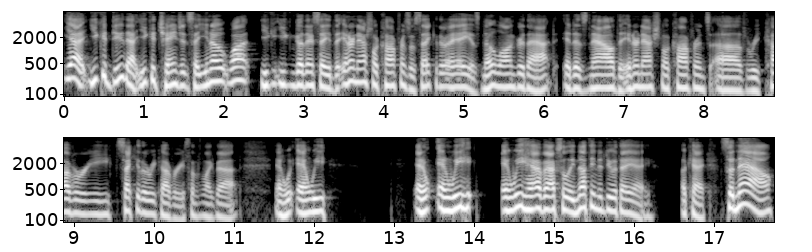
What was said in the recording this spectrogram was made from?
yeah, you could do that. You could change it. Say, you know what? You you can go there and say the International Conference of Secular AA is no longer that. It is now the International Conference of Recovery, Secular Recovery, something like that. And we and we and and we and we have absolutely nothing to do with AA. Okay, so now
